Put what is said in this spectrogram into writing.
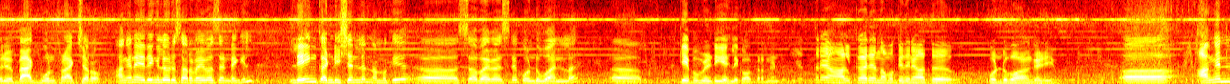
ഒരു ബാക്ക് ബോൺ ഫ്രാക്ചറോ അങ്ങനെ ഏതെങ്കിലും ഒരു സർവൈവേഴ്സ് ഉണ്ടെങ്കിൽ ലെയിങ് കണ്ടീഷനിലും നമുക്ക് സർവൈവേഴ്സിനെ കൊണ്ടുപോകാനുള്ള കേപ്പബിലിറ്റി ഹെലികോപ്റ്ററിനുണ്ട് എത്ര ആൾക്കാരെ നമുക്ക് ഇതിനകത്ത് കൊണ്ടുപോകാൻ കഴിയും? അങ്ങനെ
